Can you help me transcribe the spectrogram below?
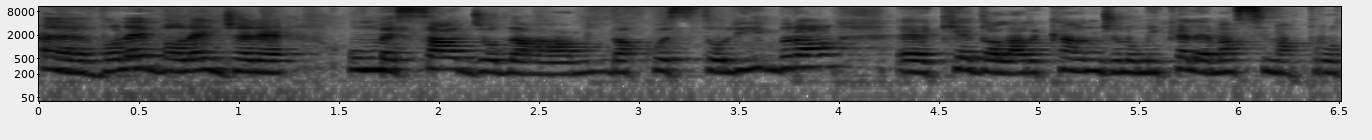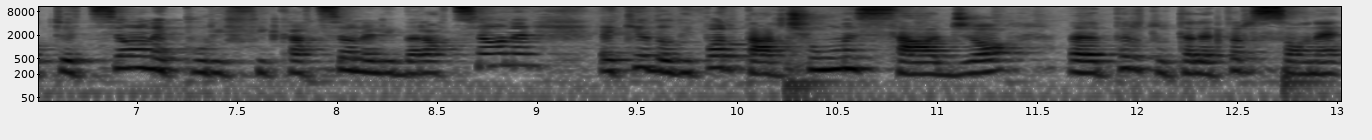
eh, volevo leggere un messaggio da, da questo libro, eh, chiedo all'Arcangelo Michele massima protezione, purificazione, liberazione e chiedo di portarci un messaggio eh, per tutte le persone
